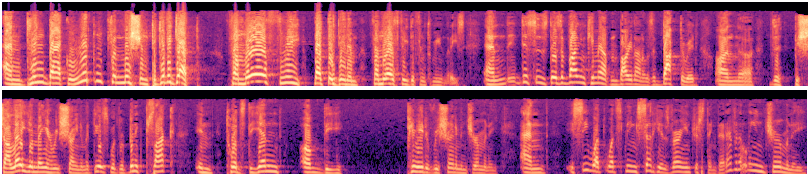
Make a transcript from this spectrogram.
and bring back written permission to give a get from all three Batei Dinim from all three different communities. And this is, there's a volume came out in Bar It was a doctorate on uh, the Bishalei Yemei Harishonim. It deals with rabbinic plak in, towards the end of the period of Rishonim in Germany. And you see what, what's being said here is very interesting, that evidently in Germany,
